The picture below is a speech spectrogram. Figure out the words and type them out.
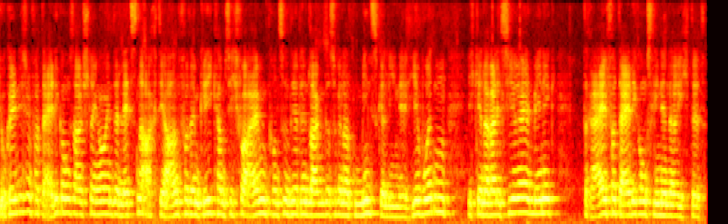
Die ukrainischen Verteidigungsanstrengungen in den letzten acht Jahren vor dem Krieg haben sich vor allem konzentriert entlang der sogenannten Minsker Linie. Hier wurden, ich generalisiere ein wenig, drei Verteidigungslinien errichtet.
